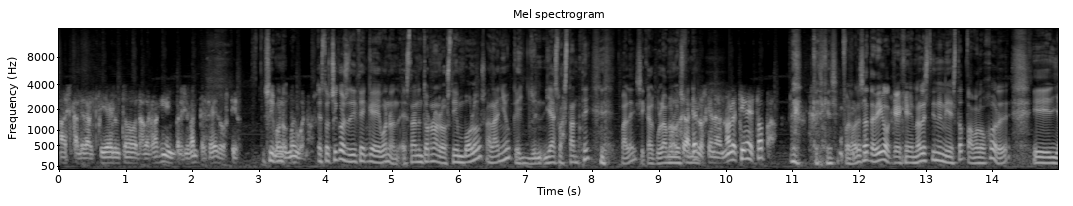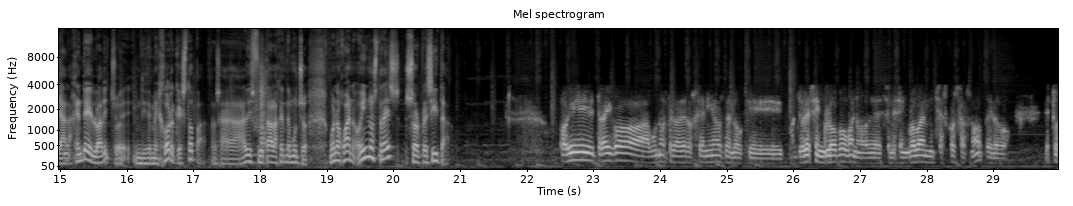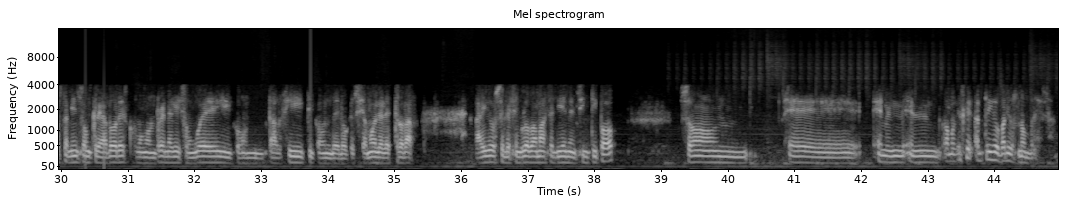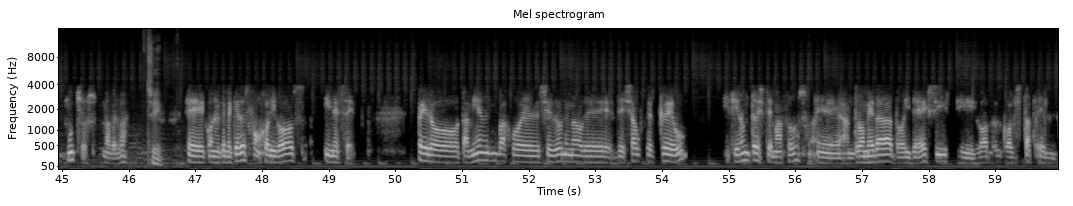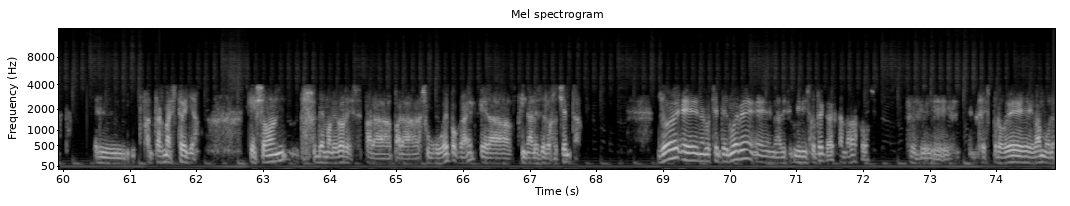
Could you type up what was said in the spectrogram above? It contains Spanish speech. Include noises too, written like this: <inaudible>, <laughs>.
a Escalera al Cielo y todo, la verdad que impresionantes, ¿eh? Los tíos. Sí, bueno, muy buenos. Estos chicos dicen que bueno están en torno a los 100 bolos al año, que ya es bastante, <laughs> ¿vale? Si calculamos los, los que no, les tiene estopa. <laughs> pues por eso te digo que, no les tiene ni estopa, a lo mejor. ¿eh? Y ya la gente lo ha dicho, ¿eh? dice mejor que estopa. O sea, ha disfrutado la gente mucho. Bueno, Juan, hoy nos traes sorpresita. Hoy traigo a unos verdaderos genios de lo que yo les englobo, bueno, se les engloba en muchas cosas, ¿no? Pero estos también son creadores como con Renegade Way y con Tal Hit y con de lo que se llamó el Electrodub. A ellos se les engloba más bien en synth pop. Son eh, en, vamos, es que han tenido varios nombres, muchos, la verdad. Sí. Eh, con el que me quedo es con Holy Ghost Inese. Pero también bajo el seudónimo de, de Crew hicieron tres temazos, eh, Andrómeda, Doy de Exit y Goldstaff, el, el fantasma estrella, que son demoledores para, para su época, eh, que era finales de los 80. Yo eh, en el 89, en mi discoteca, Escandalazos, eh, les probé, vamos,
